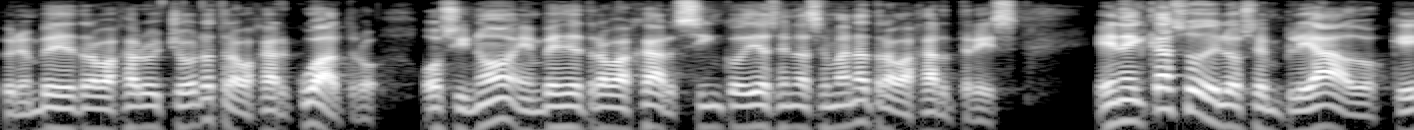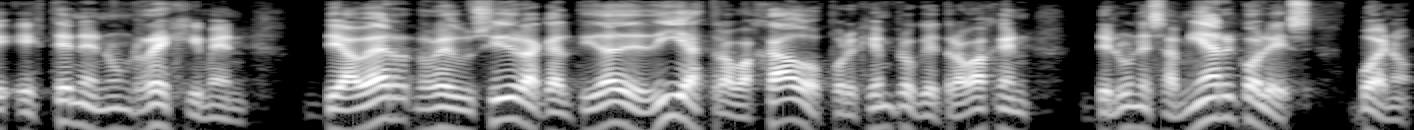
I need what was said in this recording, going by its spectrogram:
pero en vez de trabajar ocho horas, trabajar cuatro. O si no, en vez de trabajar cinco días en la semana, trabajar tres. En el caso de los empleados que estén en un régimen de haber reducido la cantidad de días trabajados, por ejemplo, que trabajen de lunes a miércoles, bueno,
